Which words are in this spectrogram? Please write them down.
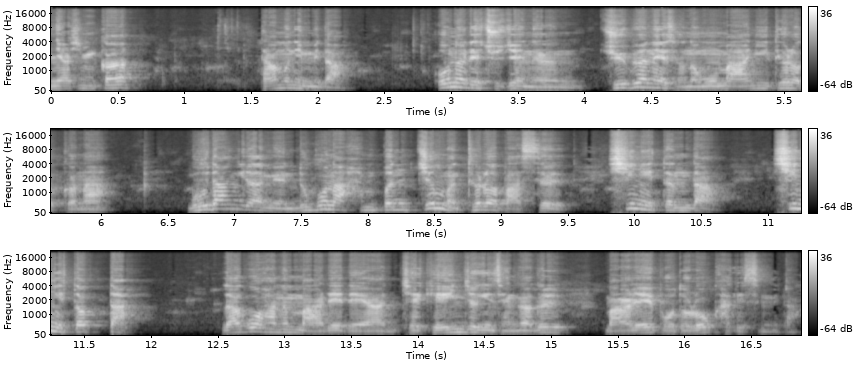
안녕하십니까? 다문입니다. 오늘의 주제는 주변에서 너무 많이 들었거나 무당이라면 누구나 한 번쯤은 들어봤을 신이 뜬다 신이 떴다 라고 하는 말에 대한 제 개인적인 생각을 말해 보도록 하겠습니다.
